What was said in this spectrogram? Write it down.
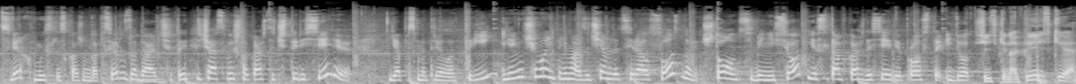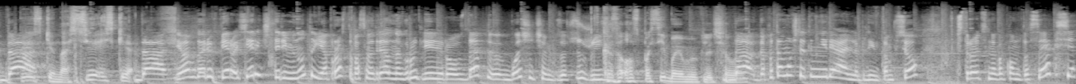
сверхмысли, скажем так, сверхзадачи. Ты сейчас вышло, кажется, 4 серии, я посмотрела 3. Я ничего не понимаю, зачем этот сериал создан, что он в себе несет, если там в каждой серии просто идет Сиськи на письке, Да. письки на сиське. да, я вам говорю, в первой серии 4 минуты я просто посмотрела на грудь Лили Роуз Депп больше, чем за всю жизнь. Сказала спасибо и выключила. Да, да потому что это нереально, блин, там все строится на каком-то сексе.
